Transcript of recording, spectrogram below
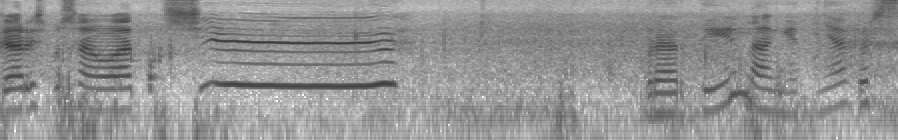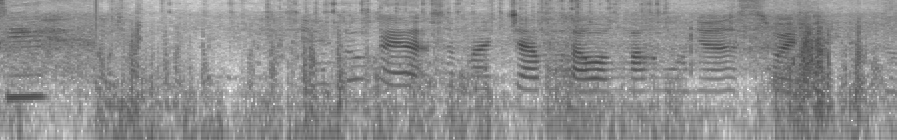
garis pesawat. Berarti langitnya bersih. Tuh kayak semacam tawang mangunya Sweden gitu.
